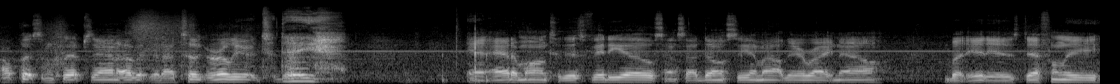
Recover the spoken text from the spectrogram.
I'll put some clips in of it that I took earlier today and add them onto this video since I don't see them out there right now. But it is definitely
